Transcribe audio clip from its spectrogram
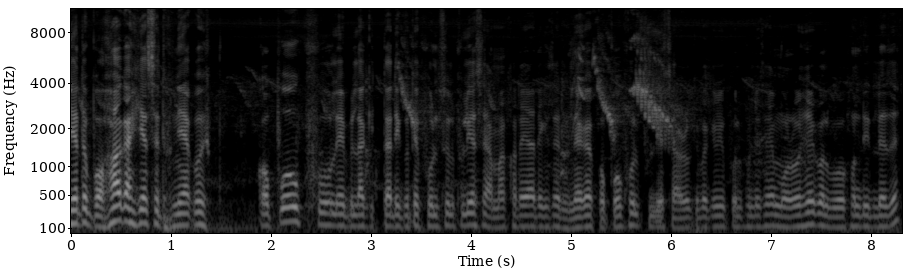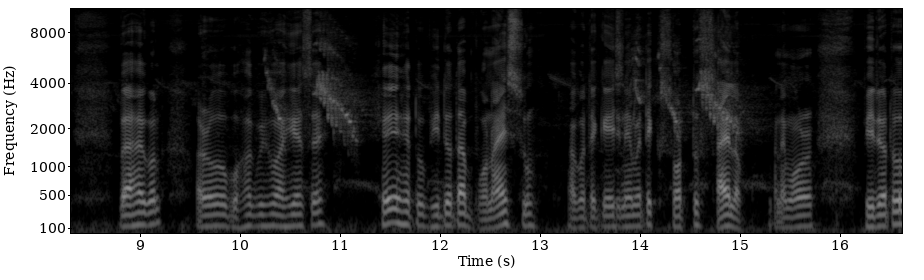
যিহেতু বহাগ আহি আছে ধুনীয়াকৈ কপৌ ফুল এইবিলাক ইত্যাদি গোটেই ফুল চুল ফুলি আছে। আমাৰ ইয়াত দেখিছে ধুনীয়াকৈ কপৌ ফুল ফুলি আছে আৰু কিবা কিবি ফুল ফুলিছে মৰহিয়ে গ'ল বৰষুণ দি দিলে যে বেয়া হৈ গ'ল। আৰু বহাগ বিহু আহি আছে। সেয়েহেতু ভিডিঅ' এটা বনাইছোঁ। আগতীয়াকৈ এই চিনেমেটিক শ্বটটো চাই লওক। মানে মোৰ ভিডিঅ'টো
